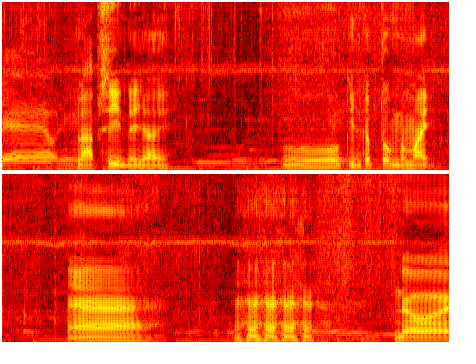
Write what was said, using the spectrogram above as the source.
แล้วนี่ลาบซีดนะยายดูโอ้กินกับต้มหน่อไม้อ่า โดย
